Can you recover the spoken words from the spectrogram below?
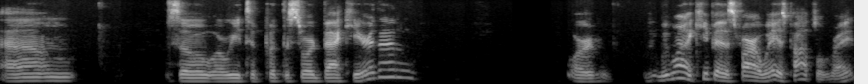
Um. So, are we to put the sword back here then, or we want to keep it as far away as possible, right?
